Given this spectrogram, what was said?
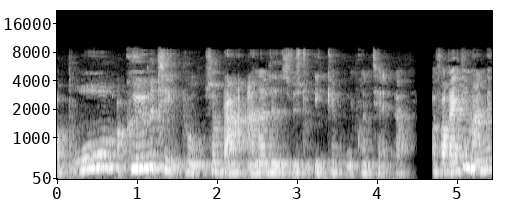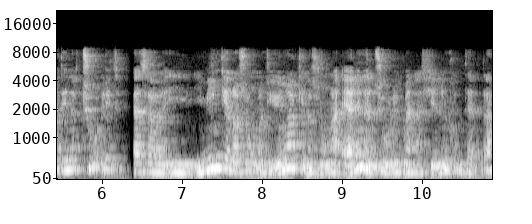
at bruge og købe ting på, som bare er anderledes, hvis du ikke kan bruge kontanter. Og for rigtig mange er det naturligt. Altså i, i min generation og de yngre generationer er det naturligt, at man har sjældent kontanter.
